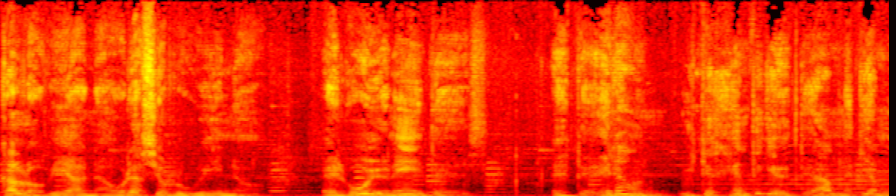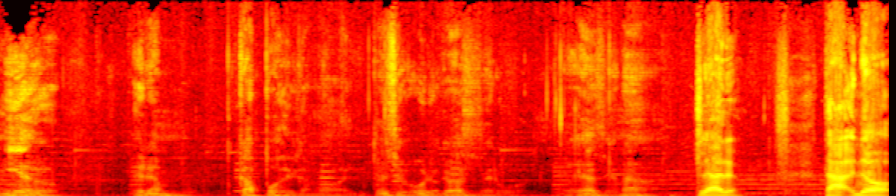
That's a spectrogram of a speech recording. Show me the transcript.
Carlos Viana, Horacio Rubino, el Buy Benítez. Este, eran, viste, gente que te da, metían miedo. Eran capos del carnaval. Entonces, seguro, ¿qué vas a hacer vos? No vas a hacer nada. Claro. Ta- no,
